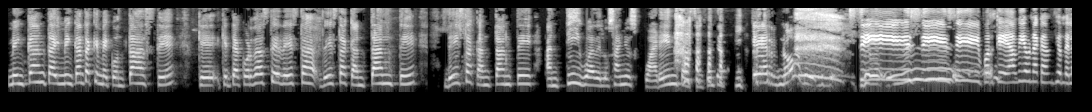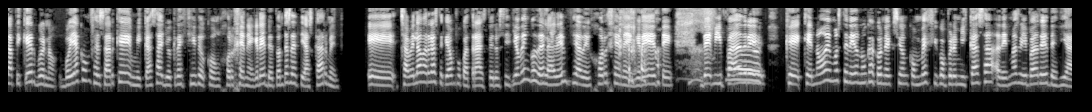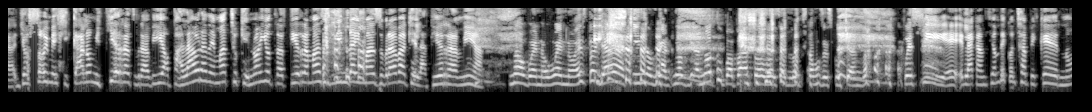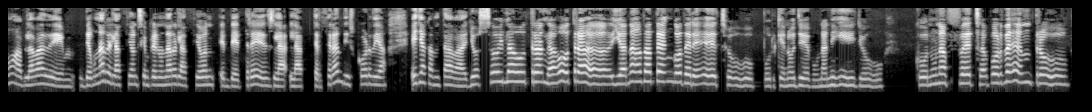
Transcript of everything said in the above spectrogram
me encanta y me encanta que me contaste que, que, te acordaste de esta, de esta cantante, de esta cantante antigua de los años 40 y 50, Piquer, ¿no? De, de, sí, de... sí, sí, porque había una canción de la Piquer. Bueno, voy a confesar que en mi casa yo he crecido con Jorge Negrete. Tú antes decías Carmen eh, Chabela Vargas te queda un poco atrás, pero si yo vengo de la herencia de Jorge Negrete, de mi padre, que, que, no hemos tenido nunca conexión con México, pero en mi casa, además, mi padre decía, yo soy mexicano, mi tierra es bravía, palabra de macho, que no hay otra tierra más linda y más brava que la tierra mía. No, bueno, bueno, esto ya aquí nos ganó, nos ganó tu papá todo eso es lo que estamos escuchando. Pues sí, eh, la canción de Concha Piquer, ¿no? Hablaba de, de una relación, siempre en una relación de tres, la, la tercera en discordia, ella cantaba, yo soy la otra, la otra, y a nada tengo derecho, porque no llevo un anillo con una fecha por dentro.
